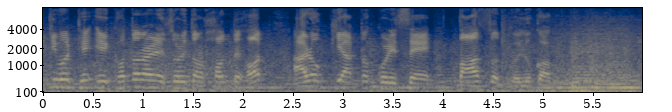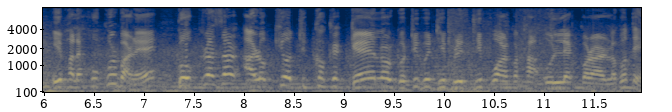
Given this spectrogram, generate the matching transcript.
ইতিমধ্যে এই ঘটনাৰে জড়িত সন্দেহত আৰক্ষীয়ে আটক কৰিছে পাঁচজনকৈ লোকক। ইফালে শুকুৰবাৰে কোকৰাঝাৰ আৰক্ষী অধীক্ষকে কে এলৰ গতিবিধি বৃদ্ধি পোৱাৰ কথা উল্লেখ কৰাৰ লগতে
